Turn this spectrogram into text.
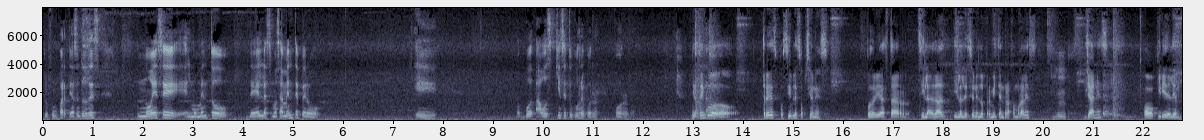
pero fue un partidazo. Entonces, no es eh, el momento de él lastimosamente, pero eh, a vos quién se te ocurre por, por, yo tengo tres posibles opciones. Podría estar si la edad y las lesiones lo permiten Rafa Morales Llanes o Kiri de León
